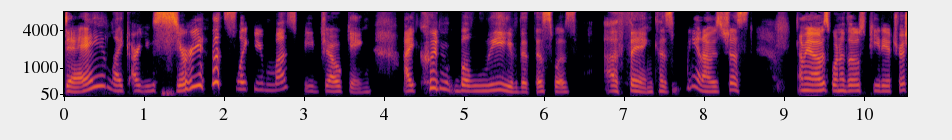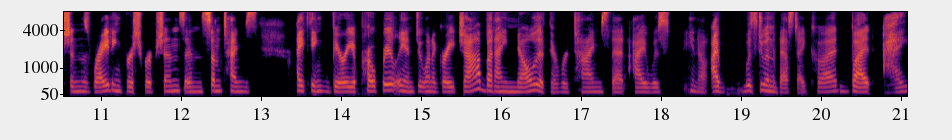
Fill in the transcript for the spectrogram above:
day? Like, are you serious? like, you must be joking. I couldn't believe that this was a thing because you know it's just i mean i was one of those pediatricians writing prescriptions and sometimes i think very appropriately and doing a great job but i know that there were times that i was you know i was doing the best i could but i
